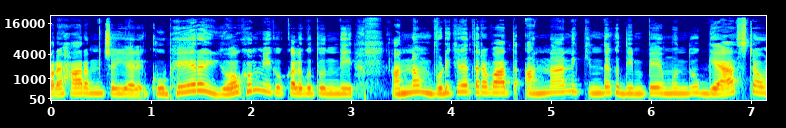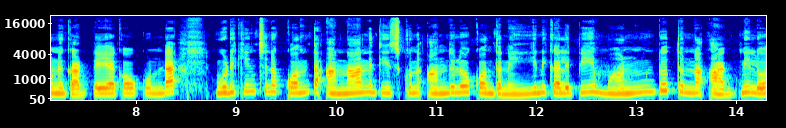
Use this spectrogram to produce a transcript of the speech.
పరిహారం చేయాలి. కుబేర యోగం మీకు కలుగుతుంది. అన్నం ఉడికిన తర్వాత అన్నాన్ని కిందకు దింపే ముందు గ్యాస్ స్టవ్ని కట్టేయకోకుండా ఉడికించిన కొంత అన్నాన్ని తీసుకుని అందులో కొంత నెయ్యిని కలిపి మండుతున్న అగ్నిలో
